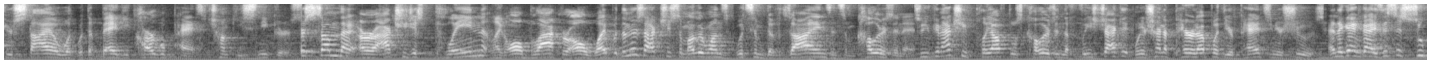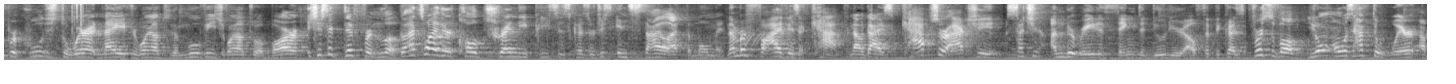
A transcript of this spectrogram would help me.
your style with, with the baggy cargo pants, chunky sneakers. There's some that are actually just plain, like all black or all white, but then there's actually some other ones with some designs and some colors in it. So you can actually play off those colors in the fleece jacket when you're trying to pair it up with your pants and your shoes. And again, guys, this is super cool just to wear at night if you're going out to the movies, you're going out to a bar. It's just a different look. That's why they're called trendy pieces because they're just in style at the moment. Number five is a cap. Now, guys, caps are actually such an underrated thing to do to your outfit because first of all, you don't always have to wear a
